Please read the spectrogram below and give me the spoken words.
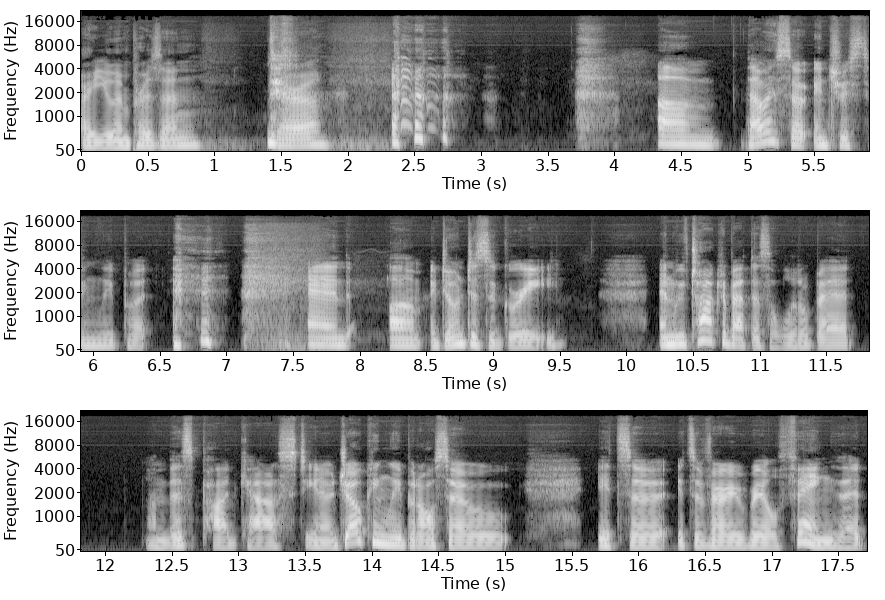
Are you in prison, Sarah? um that was so interestingly put. and um, I don't disagree. And we've talked about this a little bit on this podcast, you know, jokingly, but also it's a it's a very real thing that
